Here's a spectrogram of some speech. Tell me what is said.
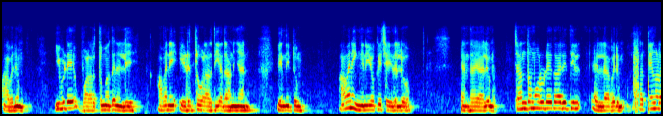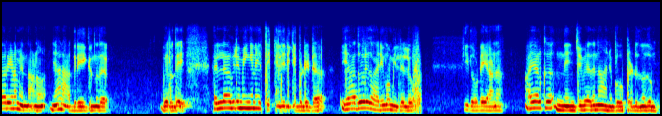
അവനും ഇവിടെ വളർത്തുമകനല്ലേ അവനെ എടുത്തു വളർത്തിയതാണ് ഞാൻ. എന്നിട്ടും അവൻ ഇങ്ങനെയൊക്കെ ചെയ്തല്ലോ. എന്തായാലും ചന്തമോളുടെ കാര്യത്തിൽ എല്ലാവരും സത്യങ്ങൾ അറിയണം എന്നാണ് ഞാൻ ആഗ്രഹിക്കുന്നത്. വെറുതെ എല്ലാവരും ഇങ്ങനെ തെറ്റിദ്ധരിക്കപ്പെട്ടിട്ട് യാതൊരു കാര്യവുമില്ലല്ലോ. ഇതോടെയാണ് അയാൾക്ക് നെഞ്ചുവേദന അനുഭവപ്പെടുന്നതും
